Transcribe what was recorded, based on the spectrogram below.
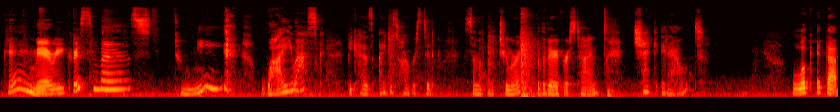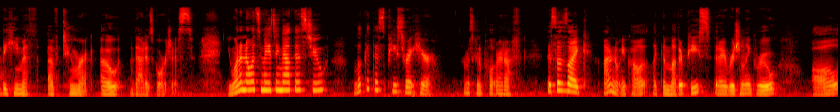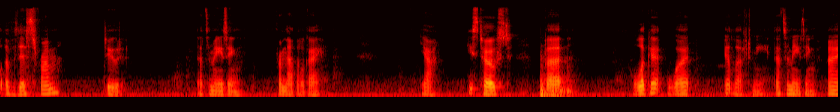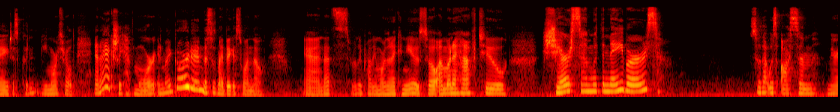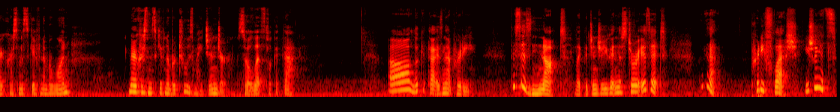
Okay, Merry Christmas to me. Why, you ask? Because I just harvested some of my turmeric for the very first time. Check it out. Look at that behemoth of turmeric. Oh, that is gorgeous. You want to know what's amazing about this too? Look at this piece right here. I'm just to pull it right off. This is like, I don't know what you call it, like the mother piece that I originally grew all of this from. Dude, that's amazing from that little guy. Yeah, he's toast, but look at what it left me. That's amazing. I just couldn't be more thrilled. And I actually have more in my garden. This is my biggest one though. And that's really probably more than I can use. So I'm gonna have to share some with the neighbors. So that was awesome. Merry Christmas gift number one. Merry Christmas gift number two is my ginger. So let's look at that. Oh, look at that. Isn't that pretty? This is not like the ginger you get in the store, is it? Look at that. Pretty flesh. Usually it's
